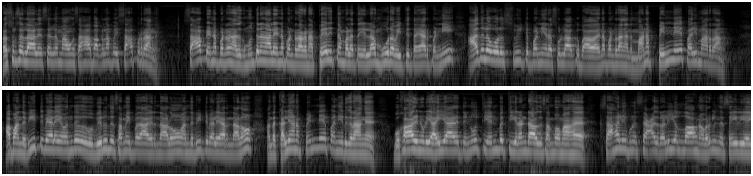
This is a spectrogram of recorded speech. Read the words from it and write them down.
ரசூல் சல்லா அலிசல்லம் அவங்க சஹாபாக்கெல்லாம் போய் சாப்பிட்றாங்க. சாப்பிட்டு என்ன பண்ணுறாங்க அதுக்கு முந்தின நாள் என்ன பண்ணுறாங்கன்னா பேரித்தம்பழத்தை எல்லாம் ஊற வைத்து தயார் பண்ணி அதில் ஒரு ஸ்வீட்டு பண்ணி ரசுல்லாவுக்கு என்ன பண்ணுறாங்க அந்த மணப்பெண்ணே பரிமாறுறாங்க. அப்போ அந்த வீட்டு வேலையை வந்து விருந்து சமைப்பதாக இருந்தாலும் அந்த வீட்டு வேலையாக இருந்தாலும் அந்த கல்யாண பெண்ணே பண்ணியிருக்கிறாங்க. புகாரினுடைய ஐயாயிரத்தி நூற்றி எண்பத்தி இரண்டாவது சம்பவமாக சஹலிபுன் சாத் அலி அல்லாஹன் அவர்கள் இந்த செய்தியை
